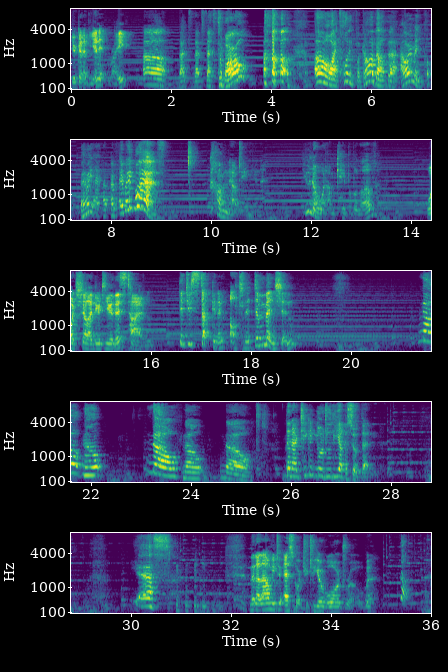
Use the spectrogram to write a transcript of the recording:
You're gonna be in it, right? uh, that's, that's, that's tomorrow? oh, I totally forgot about that. I already made, pl- I made, I, I, I made plans. Come now, Damian. You know what I'm capable of. What shall I do to you this time? Get you stuck in an alternate dimension? No, no, no, no, no. Then I take it you'll do the episode then. Yes. Then allow me to escort you to your wardrobe. No,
